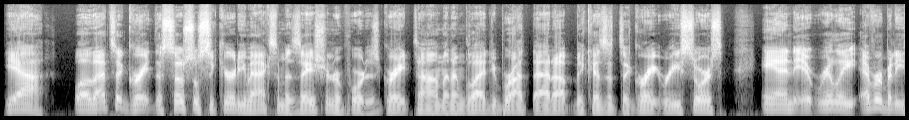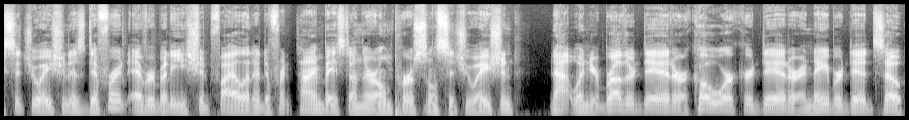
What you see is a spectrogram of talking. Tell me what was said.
Yeah. Well, that's a great. The Social Security Maximization Report is great, Tom, and I'm glad you brought that up because it's a great resource. And it really, everybody's situation is different. Everybody should file at a different time based on their own personal situation, not when your brother did or a coworker did or a neighbor did. So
